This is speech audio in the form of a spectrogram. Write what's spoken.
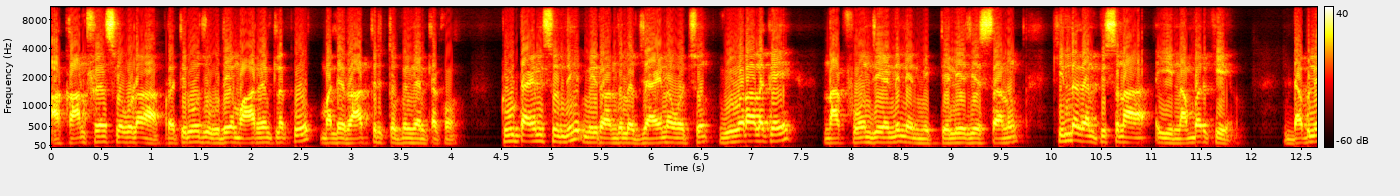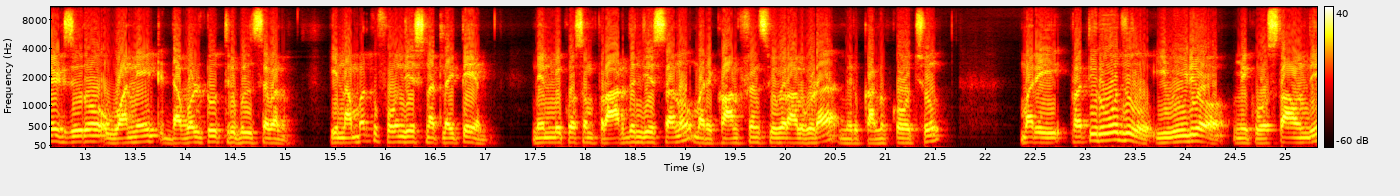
ఆ కాన్ఫరెన్స్లో కూడా ప్రతిరోజు ఉదయం ఆరు గంటలకు మళ్ళీ రాత్రి తొమ్మిది గంటలకు. టూ టైమ్స్ ఉంది మీరు అందులో జాయిన్ అవ్వచ్చు. వివరాలకై నాకు ఫోన్ చేయండి నేను మీకు తెలియజేస్తాను. కింద కనిపిస్తున్న ఈ నంబర్కి double eight zero one eight double two triple seven. ఈ నంబర్కి ఫోన్ చేసినట్లయితే నేను మీకోసం ప్రార్థన చేస్తాను. మరి కాన్ఫరెన్స్ వివరాలు కూడా మీరు కనుక్కోవచ్చు. మరి ప్రతిరోజు ఈ వీడియో మీకు వస్తూ ఉంది.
